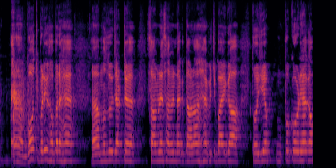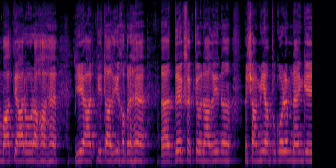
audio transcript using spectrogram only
बहुत बड़ी खबर है। मजलू जट सामने सामने नकदाना है बिचवाएगा तो ये पकौड़ियाँ का माल तैयार हो रहा है। ये आज की ताज़ी खबर है। देख सकते हो नाजीन शामी हम पकौड़े बनाएँगे।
